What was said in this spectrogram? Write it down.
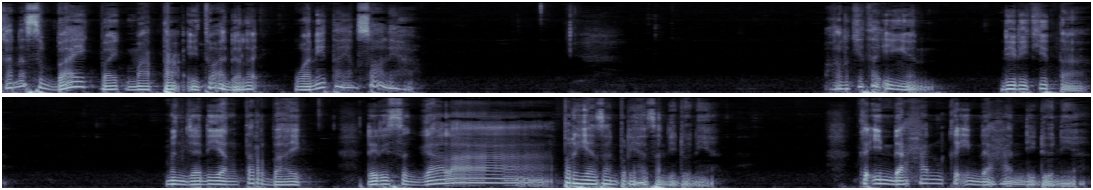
Karena sebaik-baik mata itu adalah wanita yang soleha. Kalau kita ingin diri kita menjadi yang terbaik dari segala perhiasan-perhiasan di dunia. Keindahan-keindahan di dunia.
